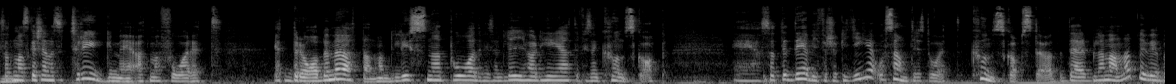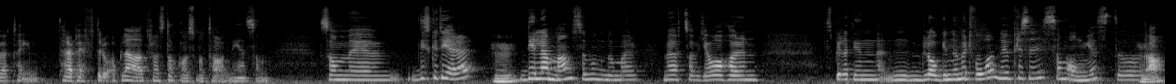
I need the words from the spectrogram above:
Så att man ska känna sig trygg med att man får ett, ett bra bemötande. Man blir lyssnad på, det finns en lyhördhet, det finns en kunskap. Eh, så det är det vi försöker ge och samtidigt då ett kunskapsstöd där bland annat nu vi har börjat ta in terapeuter då, bland annat från Stockholmsmottagningen som, som eh, diskuterar mm. dilemman som ungdomar möts av. Jag har en spelat in blogg nummer två nu precis om ångest och mm. ja,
